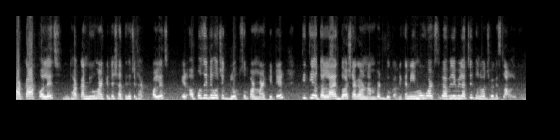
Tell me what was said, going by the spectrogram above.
ঢাকা কলেজ, ঢাকা নিউ মার্কেটের সাথে হচ্ছে ঢাকা কলেজ। এর অপোজিটে হচ্ছে গ্লোব সুপার মার্কেটের তৃতীয় তলায় দশ এগারো নাম্বার দোকান। এখানে ইমো হোয়াটসঅ্যাপ অ্যাভেলেবেল আছে। ধন্যবাদ সবাইকে। আলাইকুম।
